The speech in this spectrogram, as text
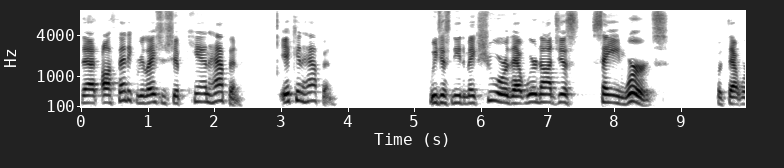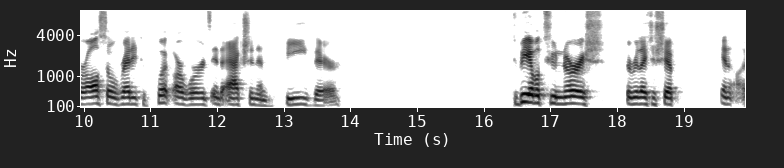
that authentic relationship can happen. It can happen. We just need to make sure that we're not just saying words, but that we're also ready to put our words into action and be there to be able to nourish the relationship in, uh,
